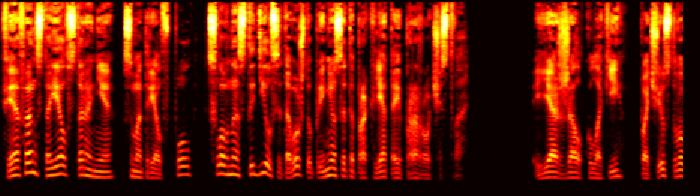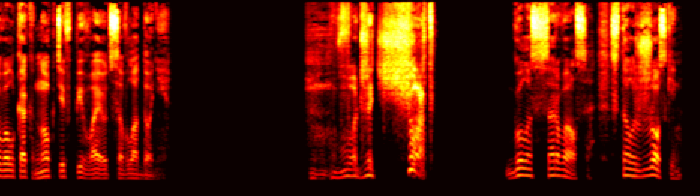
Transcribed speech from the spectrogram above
Феофан стоял в стороне, смотрел в пол, словно стыдился того, что принес это проклятое пророчество. Я сжал кулаки, почувствовал, как ногти впиваются в ладони. «Вот же черт!» Голос сорвался, стал жестким,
